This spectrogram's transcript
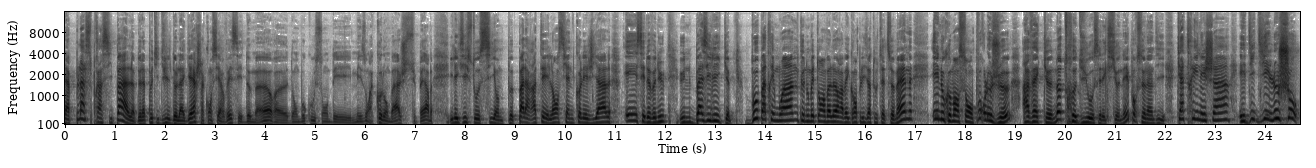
La place principale de la petite ville de la Guerche a conservé ses demeures, euh, dont beaucoup sont des maisons à colombage superbes. Il existe aussi, on ne peut pas la rater, l'ancienne collégiale et c'est devenu une basilique. Beau patrimoine que nous mettons en valeur avec grand plaisir toute cette semaine et nous commençons pour le jeu avec notre duo sélectionné pour ce lundi, Catherine Échard et Didier Lechaud.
